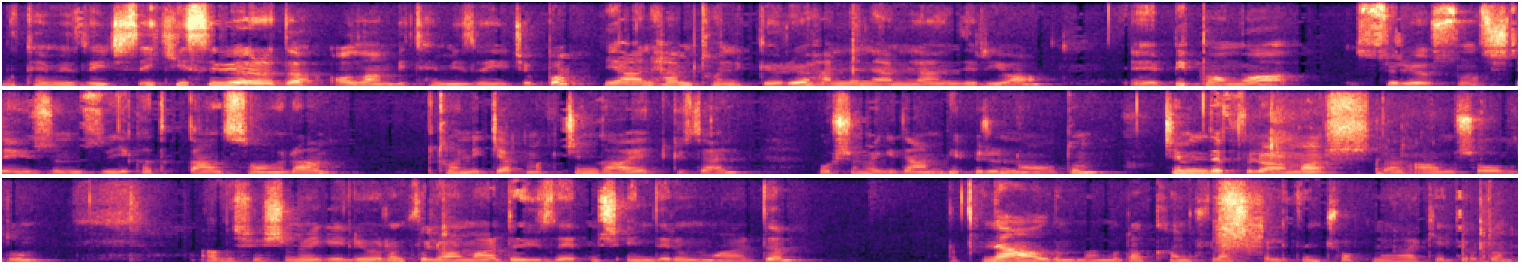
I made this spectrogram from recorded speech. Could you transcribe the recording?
Bu temizleyicisi. İkisi bir arada olan bir temizleyici bu. Yani hem tonik görüyor hem de nemlendiriyor. Ee, bir pamuğa sürüyorsunuz. İşte yüzünüzü yıkadıktan sonra tonik yapmak için gayet güzel. Hoşuma giden bir ürün oldum. Şimdi Flormar'dan almış olduğum alışverişime geliyorum. Flormar'da %70 indirim vardı. Ne aldım ben buradan? Kamuflaj paletini çok merak ediyordum.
